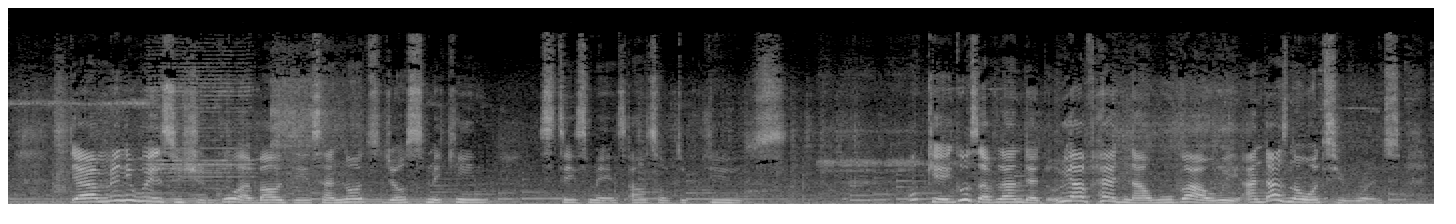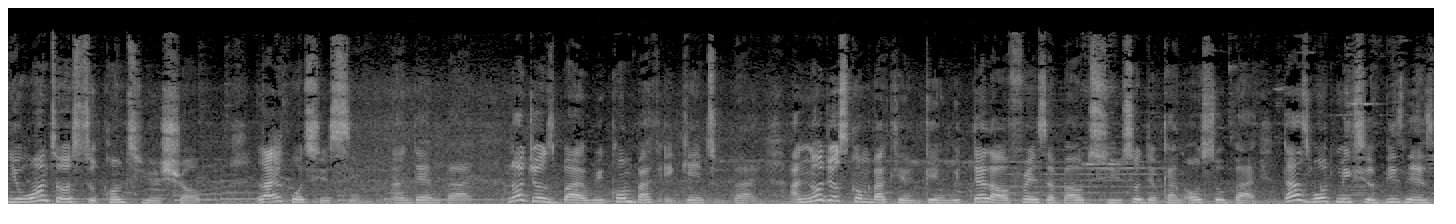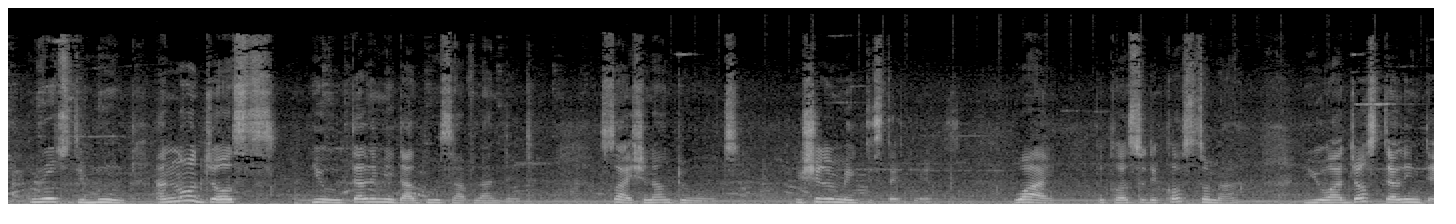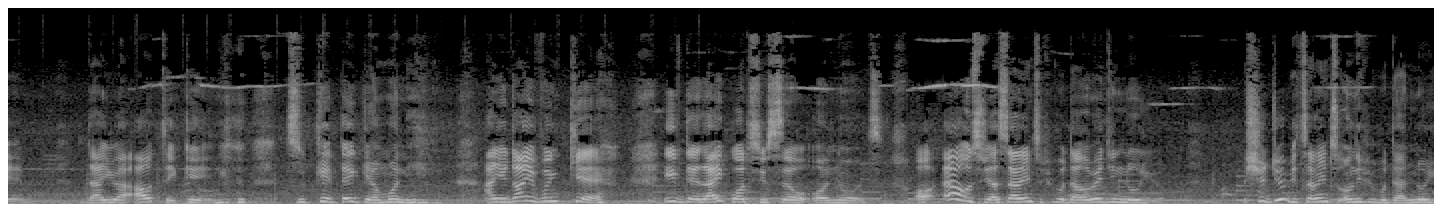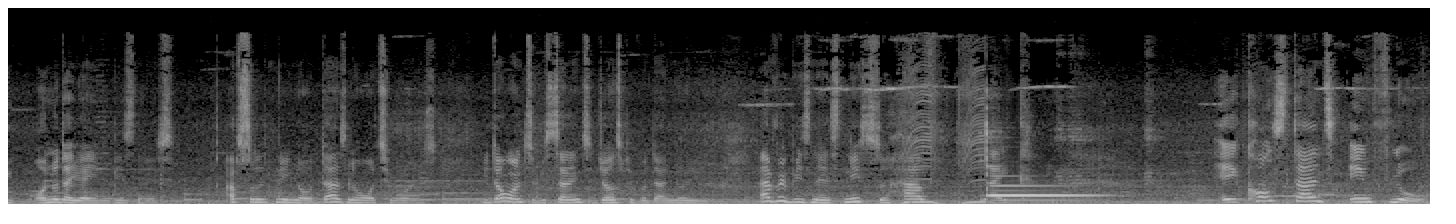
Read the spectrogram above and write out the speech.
There are many ways you should go about this and not just making statements out of the blues. Okay, goods have landed. We have heard now, we'll go away, and that's not what you want. You want us to come to your shop, like what you see, and then buy not just buy we come back again to buy. And not just come back again we tell our friends about you so they can also buy. That's what makes your business grow to the moon. And not just you telling me that goods have landed. So i should not do it. You shouldn't make this statement. Why? Because to the customer you are just telling them that you are out again to take your money. And you don't even care if they like what you sell or not. Or else you are selling to people that already know you. Should you be selling to only people that know you or know that you are in business? Absolutely no that's not what you want. You don't want to be selling to just people that know you. Every business needs to have like a constant inflow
